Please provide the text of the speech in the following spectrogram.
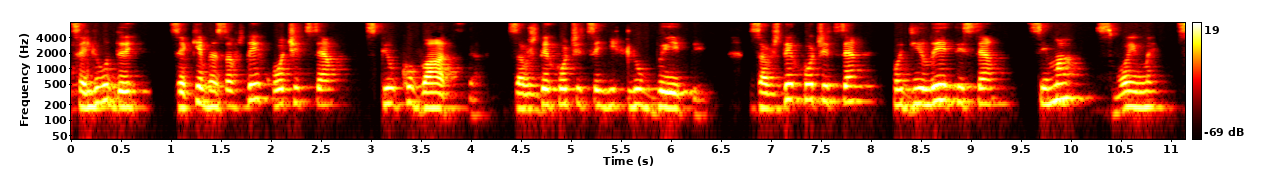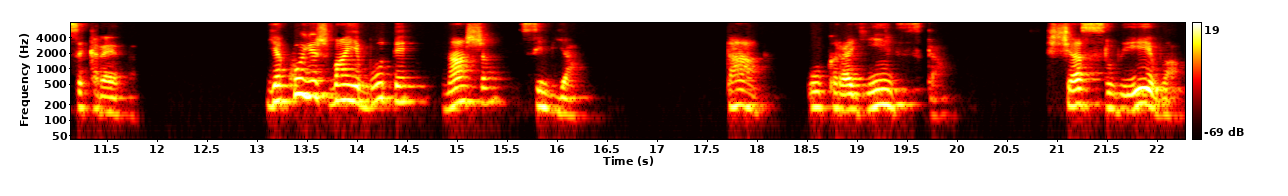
Це люди, з якими завжди хочеться спілкуватися, завжди хочеться їх любити, завжди хочеться поділитися всіма своїми секретами. Якою ж має бути наша сім'я? Так, українська, щаслива,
